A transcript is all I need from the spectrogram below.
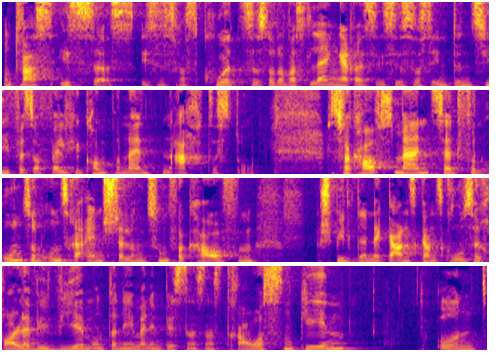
Und was ist es? Ist es was Kurzes oder was Längeres? Ist es was Intensives? Auf welche Komponenten achtest du? Das Verkaufsmindset von uns und unsere Einstellung zum Verkaufen spielt eine ganz, ganz große Rolle, wie wir im Unternehmen, im Business nach draußen gehen und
